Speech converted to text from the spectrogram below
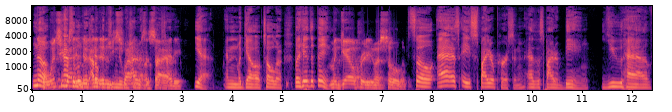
no, But when she absolutely. I don't think she knew when she Spider met her the first time. Society. Yeah, and Miguel told her. But here's the thing. Miguel pretty much told him. So, as a spider person, as a spider being, you have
